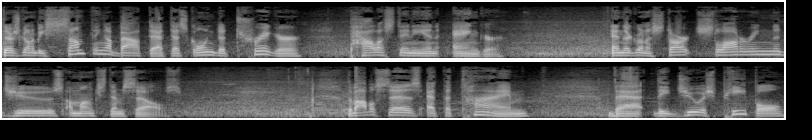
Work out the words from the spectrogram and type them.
there's going to be something about that that's going to trigger Palestinian anger. And they're going to start slaughtering the Jews amongst themselves. The Bible says at the time that the Jewish people,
